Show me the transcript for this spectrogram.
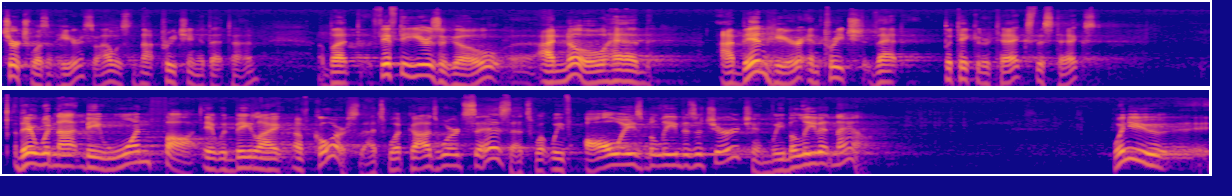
church wasn't here, so I was not preaching at that time. But 50 years ago, uh, I know had I been here and preached that particular text, this text, there would not be one thought. It would be like, of course, that's what God's Word says. That's what we've always believed as a church, and we believe it now. When you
